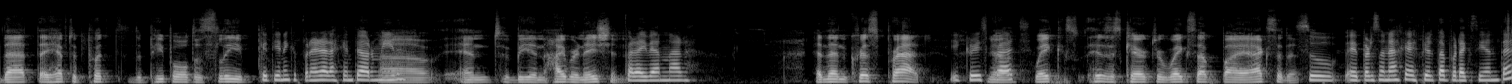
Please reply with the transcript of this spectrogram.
that they have to put the people to sleep Que tiene que poner a la gente a dormir uh, and to be in hibernation. para hibernar. And then Chris Pratt, Y Chris Pratt, wakes his character wakes up by accident, su eh, personaje despierta por accidente.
